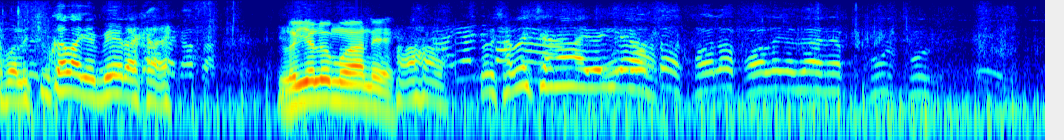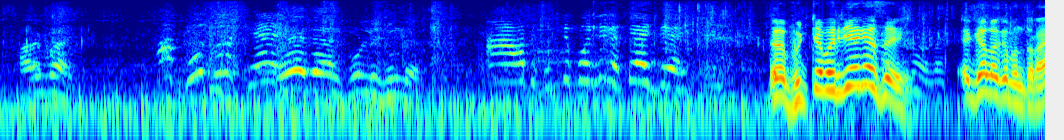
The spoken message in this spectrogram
ফল এই চুকা লাগে মেয়েরা খায় লই এলো মোয়ানে হ্যাঁ হ্যাঁ সমস্যা না এই ইয়ে। এ ফুটতে বেরিয়ে গেছে? এ গেল কেমন তোরা?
